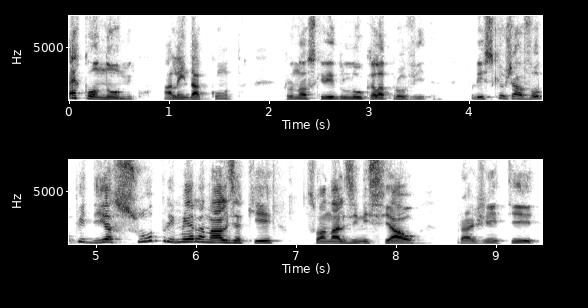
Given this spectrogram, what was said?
econômico, além da conta, para o nosso querido Luca Laprovítera. Por isso que eu já vou pedir a sua primeira análise aqui, sua análise inicial, para a gente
